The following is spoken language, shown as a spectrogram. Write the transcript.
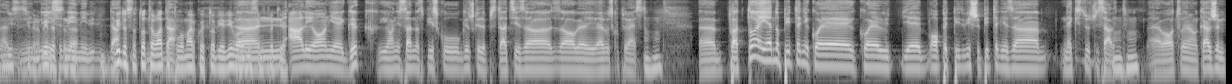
da, nisam siguran vidio sam da, ni, da, vidio sam to Waterpolo da. Marko je to objavljivao nisam uh, ali on je Grk i on je sad na spisku grčke reprezentacije za za ove evropsko prvenstvo uh -huh. uh, pa to je jedno pitanje koje koje je opet više pitanje za neki stručni savjet. Uh -huh. Evo otvoreno kažem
